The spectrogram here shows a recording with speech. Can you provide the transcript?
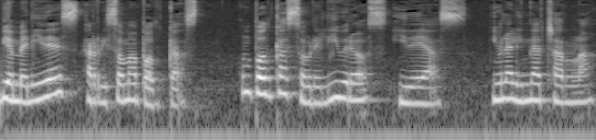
Bienvenidos a Rizoma Podcast, un podcast sobre libros, ideas y una linda charla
